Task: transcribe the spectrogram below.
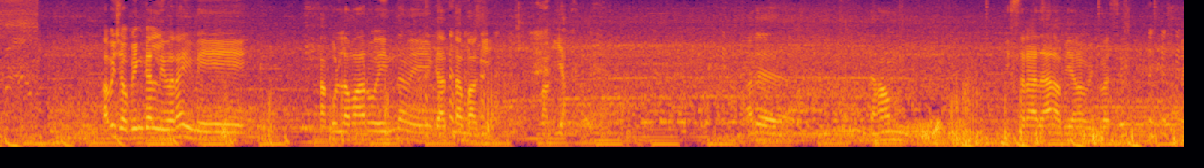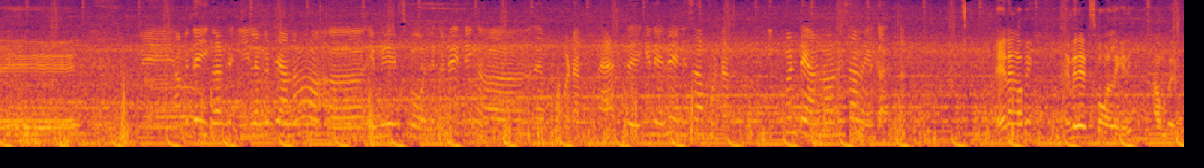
අපි ෂොපින් කරලා ඉවරයි මේ කකුල් අමාරුවෙ හින්දා මේ ගත්තා බගි. බගියක්. අද දහම් ඉස්සරහා දාලා අපි යනවා පිටිපස්සේ. මේ මේ අපි දැන් ඊළඟට ඊළඟට යනවා එමිරේට්ස් මෝල් එකට. ඉතින් පොඩක් ඈත් වෙගෙන එන නිසා පොඩක් ඉක්මනට යන්න ඕන නිසා මේක ගත්තා. එහෙනම් අපි එමිරේට්ස් මෝල් එකේදී හම්බ වෙමු.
